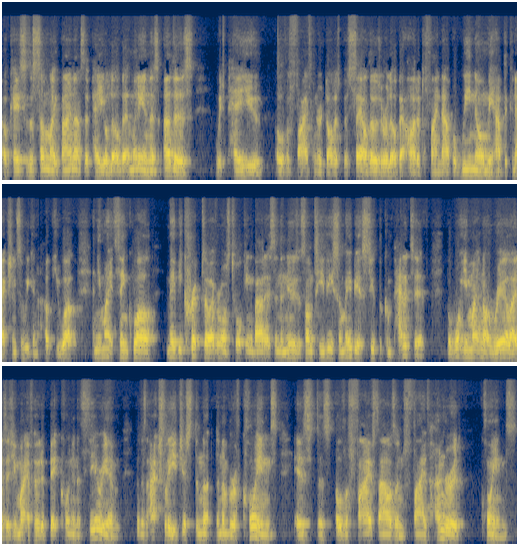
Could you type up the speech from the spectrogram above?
Okay, so there's some like Binance that pay you a little bit of money, and there's others which pay you over $500 per sale. Those are a little bit harder to find out, but we know and we have the connection, so we can hook you up. And you might think, well, maybe crypto, everyone's talking about it, it's in the news, it's on TV, so maybe it's super competitive. But what you might not realize is you might have heard of Bitcoin and Ethereum, but there's actually just the, the number of coins is there's over 5,500 coins.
